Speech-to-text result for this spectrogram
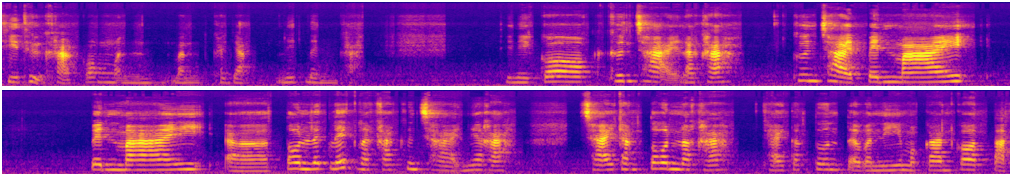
ที่ถือขากล้องมันมันขยับนิดนึงค่ะ ทีนี้ก็ขึ้นฉายนะคะ ขึ้นฉายเป็นไม้ เป็นไม้ต้นเล็กๆนะคะ ขึ้นฉายเนี่ยค่ะ ใช้ทั้งต้นนะคะ ใช้ทั้งต้น แต่วันนี้หมอการก็ตัด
